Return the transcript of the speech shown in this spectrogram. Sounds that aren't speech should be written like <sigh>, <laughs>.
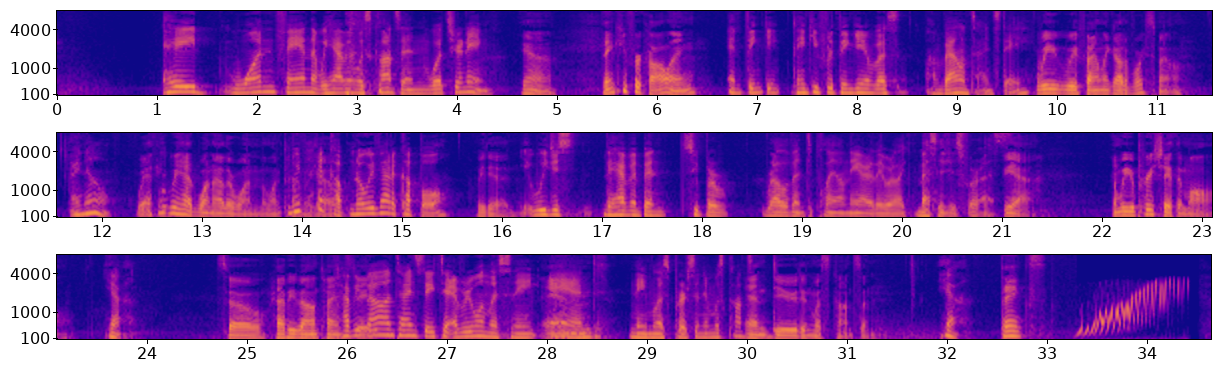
Hey, one fan that we have in Wisconsin, <laughs> what's your name? Yeah. Thank you for calling. And thinking, thank you for thinking of us on Valentine's Day. We we finally got a voicemail. I know. We, I think we had one other one a long time We've ago. had a couple. No, we've had a couple. We did. We just they haven't been super relevant to play on the air. They were like messages for us. Yeah. And we appreciate them all. Yeah. So happy Valentine's Happy Day. Valentine's Day to everyone listening and, And- nameless person in Wisconsin. and dude in Wisconsin. yeah. Thanks.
